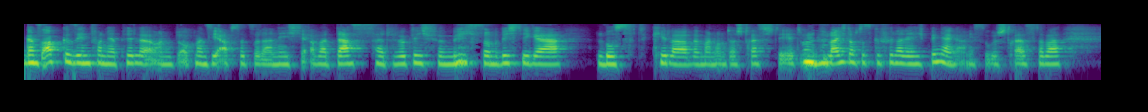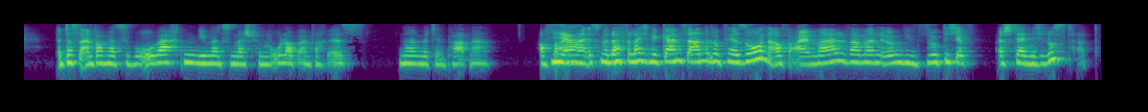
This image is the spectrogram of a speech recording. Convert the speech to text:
Ganz abgesehen von der Pille und ob man sie absetzt oder nicht. Aber das ist halt wirklich für mich so ein richtiger Lustkiller, wenn man unter Stress steht. Und Mhm. vielleicht auch das Gefühl hat, ich bin ja gar nicht so gestresst. Aber das einfach mal zu beobachten, wie man zum Beispiel im Urlaub einfach ist, ne, mit dem Partner. Auf Ja. einmal ist man da vielleicht eine ganz andere Person auf einmal, weil man irgendwie wirklich auf, ständig Lust hat.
